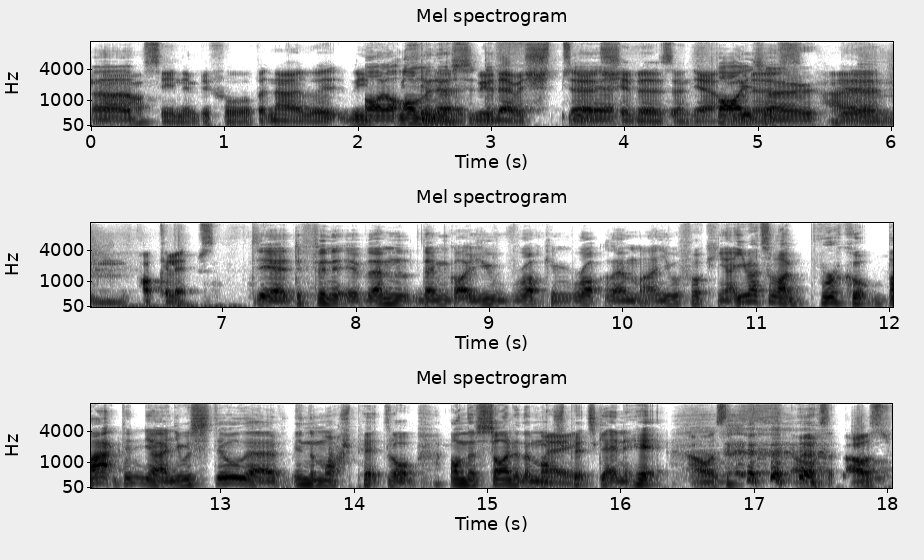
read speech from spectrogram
Uh, Uh, I've seen him before, but no, we, we, Oh, we, seen Ominous, the- we were there with sh- uh, yeah. Shivers and yeah, Pfizer, Ominous, yeah. um, Apocalypse. Yeah, definitive. Them them guys, you rocking rock them man. You were fucking out. You had to like brook up back, didn't you? And you were still there in the mosh pit or on the side of the mosh Mate. pits getting hit. I was, I was, I was,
